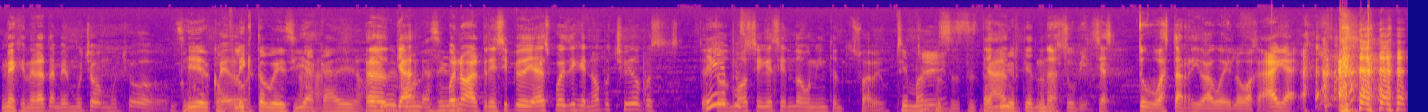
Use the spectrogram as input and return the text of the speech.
me genera también mucho, mucho... Sí, el pedo, conflicto, güey, sí, Ajá. acá. de, "Ay, Pero ya, ¿cómo le hacen, bueno, güey?". al principio ya después dije, no, pues chido, pues de Sí, todos pues- modos sigue siendo un intento suave. güey. Sí, man, Sí. pues se están Ya, divirtiendo. No ¿no? subirse tú hasta arriba, güey, lo baja. Ay, ya.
